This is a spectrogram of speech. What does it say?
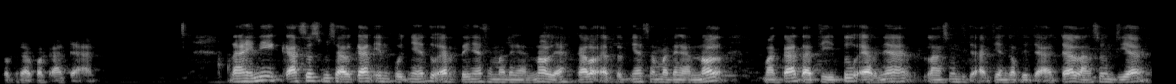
beberapa keadaan. Nah, ini kasus misalkan inputnya itu RT-nya sama dengan 0 ya. Kalau RT-nya sama dengan 0, maka tadi itu R-nya langsung tidak dianggap tidak ada, langsung dia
